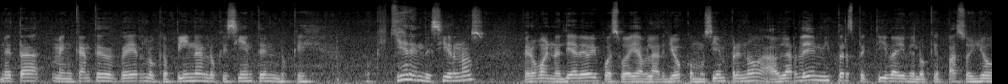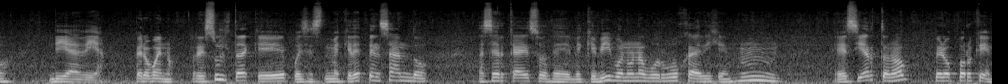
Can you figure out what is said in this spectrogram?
Neta, me encanta ver lo que opinan, lo que sienten, lo que, lo que quieren decirnos. Pero bueno, el día de hoy pues voy a hablar yo, como siempre, ¿no? A hablar de mi perspectiva y de lo que paso yo día a día. Pero bueno, resulta que pues me quedé pensando acerca de eso de, de que vivo en una burbuja y dije, hmm, es cierto, ¿no? Pero ¿por qué?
